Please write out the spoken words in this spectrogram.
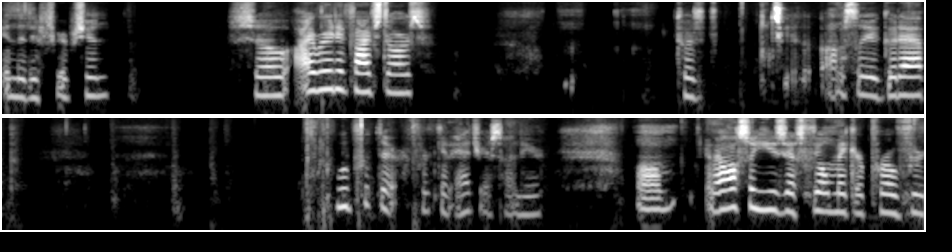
in the description. So I rated five stars because it's honestly a good app. Would put their freaking address on here? Um, and I also use this Filmmaker Pro for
